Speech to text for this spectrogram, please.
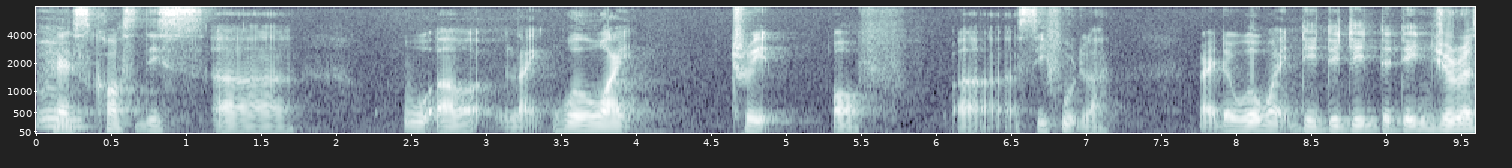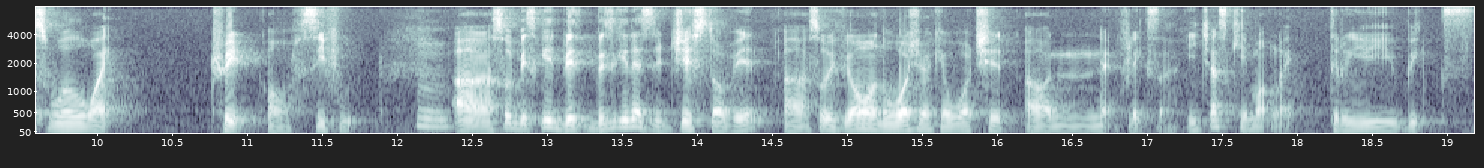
has caused this uh, uh, like worldwide trade of uh, seafood lah, right? The worldwide, the, the, the dangerous worldwide trade of seafood. Uh, so basically, basically that's the gist of it. Uh, so if you all want to watch it, you can watch it on Netflix. Uh. It just came out like three weeks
